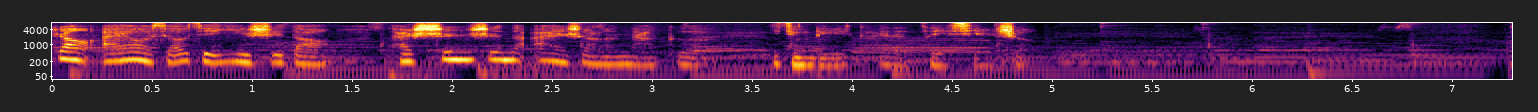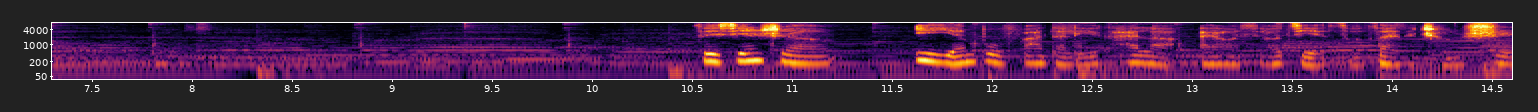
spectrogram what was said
让 L 小姐意识到，她深深的爱上了那个已经离开的 Z 先生。Z 先生一言不发的离开了 L 小姐所在的城市。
